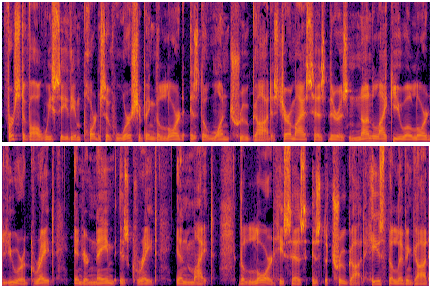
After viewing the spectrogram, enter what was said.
First of all, we see the importance of worshiping the Lord as the one true God. As Jeremiah says, There is none like you, O Lord. You are great, and your name is great in might. The Lord, he says, is the true God. He's the living God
